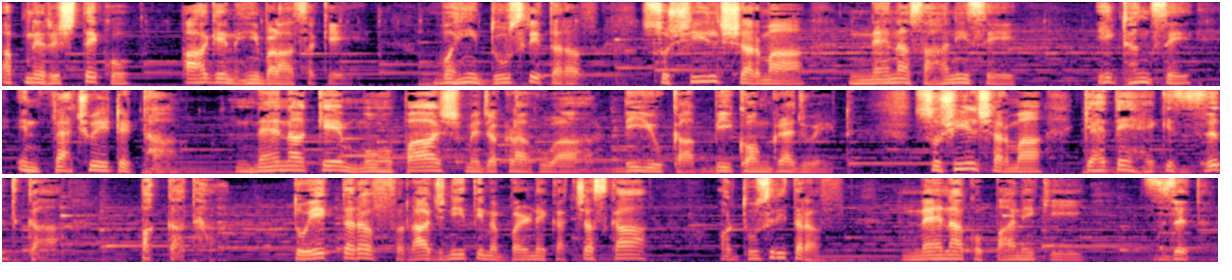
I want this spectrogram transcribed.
अपने रिश्ते को आगे नहीं बढ़ा सके। वहीं दूसरी तरफ़, सुशील शर्मा नैना सहानी से एक ढंग से इन्फेचुएटेड था। नैना के मोहपाश में जकड़ा हुआ डीयू का बीकॉम ग्रेजुएट सुशील शर्मा कहते हैं कि जिद का पक्का था। तो एक तरफ़ राजनीति में बढ़ने का चस्का और दूसरी तरफ़ नैना को पाने की जिद।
